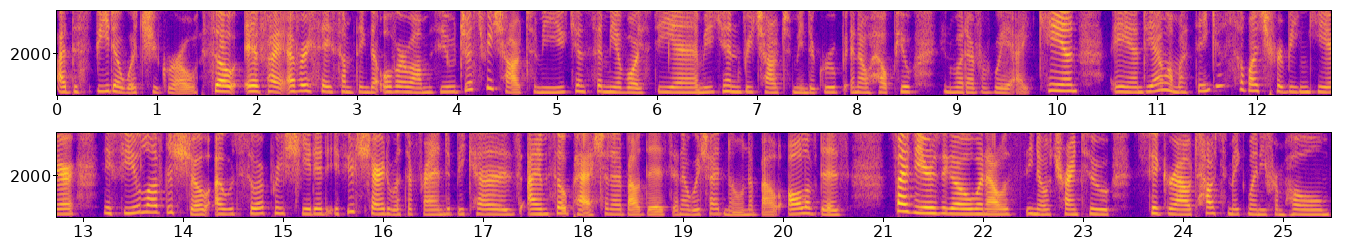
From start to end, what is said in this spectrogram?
at the speed at which you grow. So, if I ever say something that overwhelms you, just reach out to me. You can send me a voice DM, you can reach out to me in the group, and I'll help you in whatever way I can. And yeah, Mama, thank you so much for being here. If you love the show, I would so appreciate it if you shared with a friend because I am so passionate about this and I wish I'd known about all of this five years ago when I was, you know, trying to figure out how to make money from home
